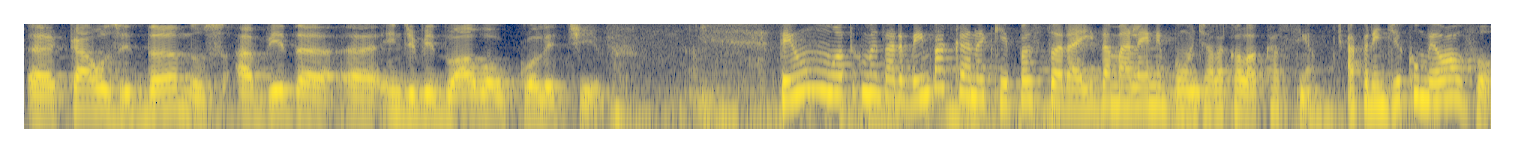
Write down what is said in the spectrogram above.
eh, cause danos à vida eh, individual ou coletiva. Tem um outro comentário bem bacana aqui, pastora, aí da Marlene Bund. Ela coloca assim: ó, Aprendi com meu avô,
